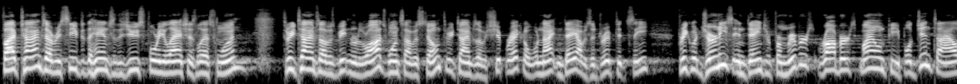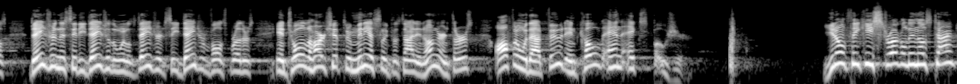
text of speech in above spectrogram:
Five times I received at the hands of the Jews 40 lashes less one. Three times I was beaten with rods. Once I was stoned. Three times I was shipwrecked. One night and day I was adrift at sea. Frequent journeys in danger from rivers, robbers, my own people, Gentiles, danger in the city, danger in the wilderness, danger at sea, danger from false brothers, in toil and hardship through many a sleepless night, in hunger and thirst, often without food, in cold and exposure. You don't think he struggled in those times?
